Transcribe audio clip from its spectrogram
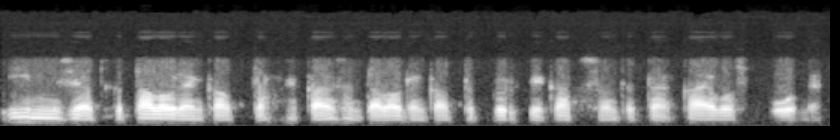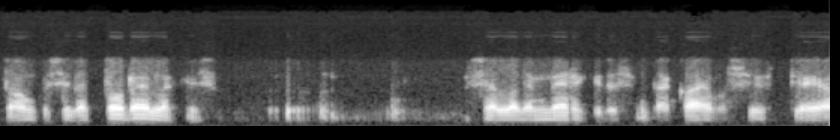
ihmisiä, jotka talouden kautta ja kansantalouden kautta pyrkii katsomaan tätä kaivospuun, että onko sillä todellakin sellainen merkitys, mitä kaivosyhtiö ja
